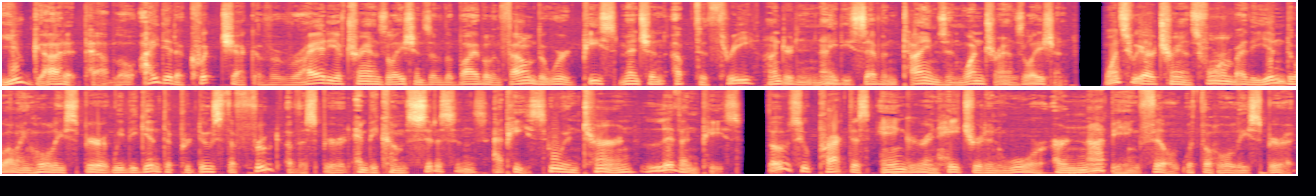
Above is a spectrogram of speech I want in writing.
You got it, Pablo. I did a quick check of a variety of translations of the Bible and found the word peace mentioned up to 397 times in one translation. Once we are transformed by the indwelling Holy Spirit, we begin to produce the fruit of the Spirit and become citizens at peace, who in turn live in peace. Those who practice anger and hatred and war are not being filled with the Holy Spirit.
